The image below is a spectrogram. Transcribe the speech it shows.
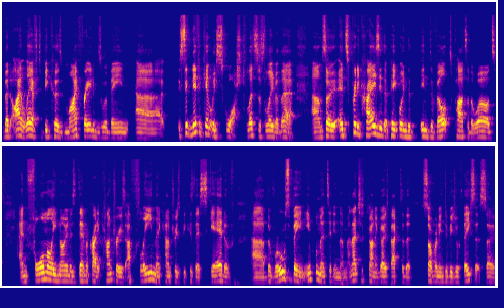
But I left because my freedoms were being uh, significantly squashed. Let's just leave it there. Um, so it's pretty crazy that people in the in developed parts of the world and formerly known as democratic countries are fleeing their countries because they're scared of uh, the rules being implemented in them, and that just kind of goes back to the sovereign individual thesis. So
